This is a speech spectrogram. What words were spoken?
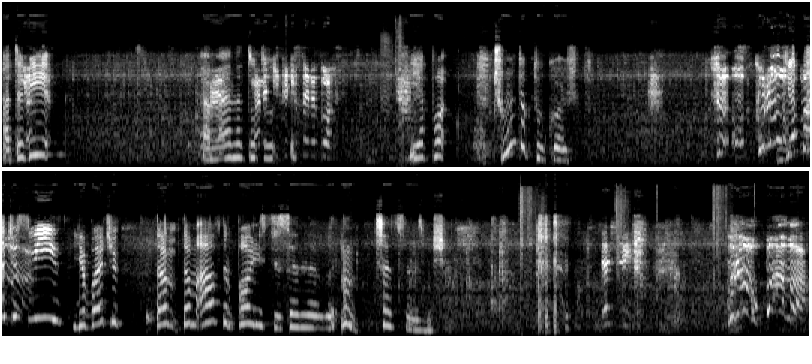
А тобі. А в мене У мене тільки чотири доски. Я по. Чому так тукаєш? Це. Я бачу світ! Я бачу. Там, там автор повністю все не Ну, це, це не змущає. Де світ? Кура упала!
